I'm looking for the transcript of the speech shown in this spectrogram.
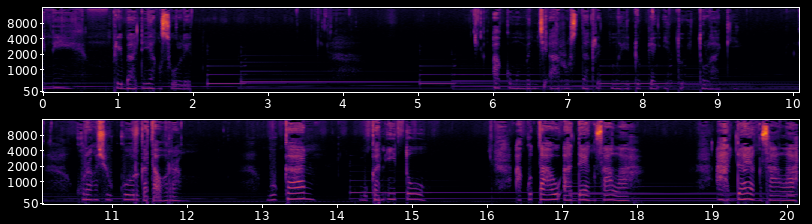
ini pribadi yang sulit. Aku membenci arus dan ritme hidup yang itu-itu lagi. Kurang syukur, kata orang. Bukan, bukan itu. Aku tahu ada yang salah. Ada yang salah.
